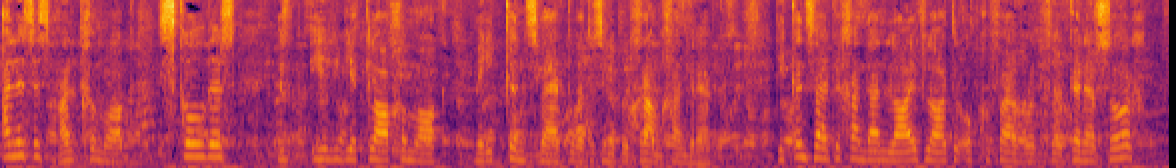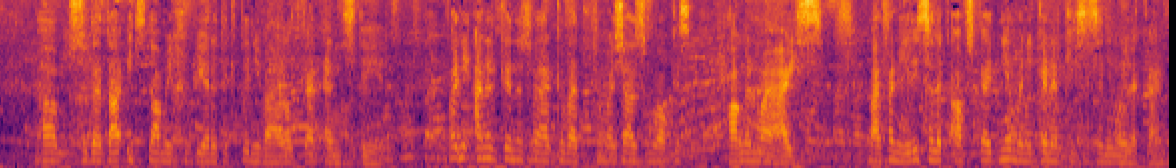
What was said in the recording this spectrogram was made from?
alles is handgemaak. Skilders is hierdie week klaar gemaak met die kunswerke wat ons in die program gaan druk. Die kunswerke gaan dan live later opgevou word vir kindersorg um sodat daar iets daarmee gebeur het ek dit in die wêreld kan instuur. Van die ander kinderswerke wat vir my shows maak is hang in my huis. Maar van hierdie sal ek afskeid neem want die kindertjies is in die moeilikheid.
